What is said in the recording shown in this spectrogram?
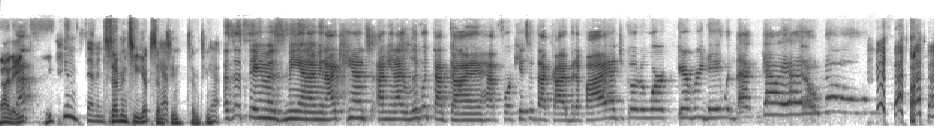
my God, eight, That's- 18? 17. 17. Yep. 17. 17. That's the same as me. And I mean, I can't, I mean, I live with that guy. I have four kids with that guy. But if I had to go to work every day with that guy, I don't know.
